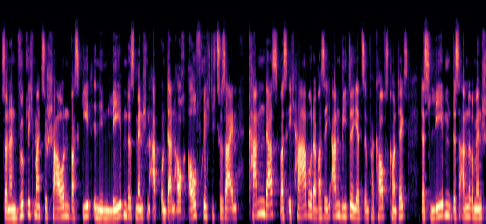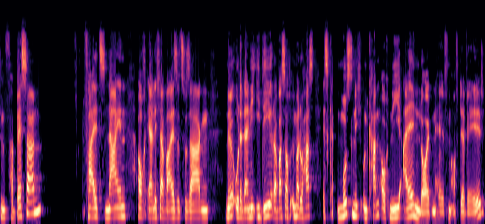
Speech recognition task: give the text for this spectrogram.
sondern wirklich mal zu schauen, was geht in dem Leben des Menschen ab und dann auch aufrichtig zu sein, kann das, was ich habe oder was ich anbiete jetzt im Verkaufskontext, das Leben des anderen Menschen verbessern Falls nein, auch ehrlicherweise zu sagen, ne, oder deine Idee oder was auch immer du hast, es muss nicht und kann auch nie allen Leuten helfen auf der Welt,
